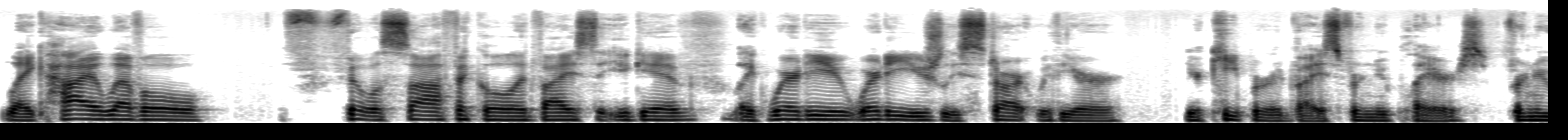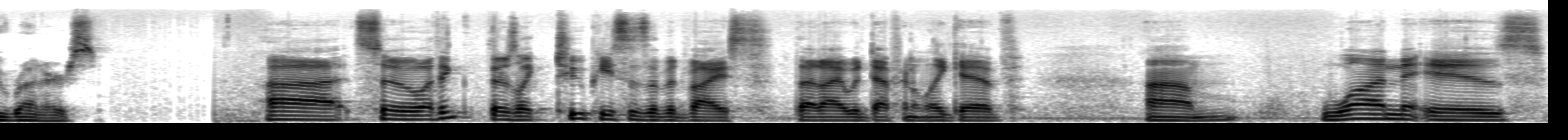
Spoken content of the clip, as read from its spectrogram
like high level philosophical advice that you give? Like where do you where do you usually start with your your keeper advice for new players for new runners? Uh, so i think there's like two pieces of advice that i would definitely give. Um, one is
